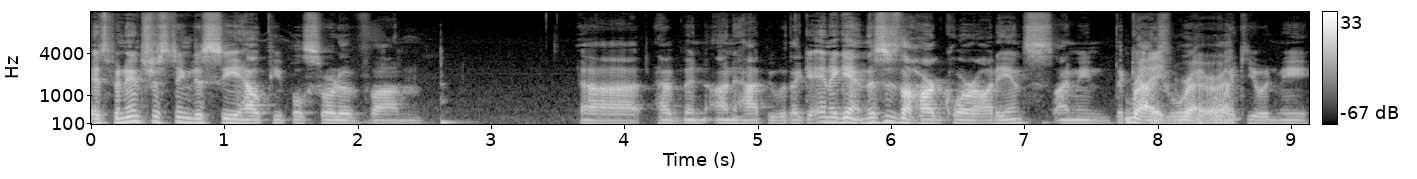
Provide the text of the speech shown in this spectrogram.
it's been interesting to see how people sort of um, uh, have been unhappy with it. And again, this is the hardcore audience. I mean, the Right, casual right, people right. like you and me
